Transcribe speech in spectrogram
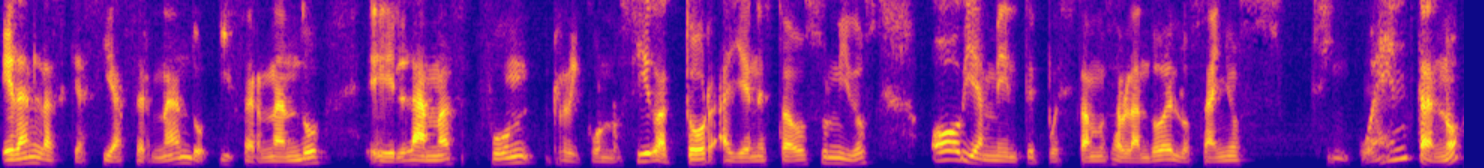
eran las que hacía Fernando. Y Fernando eh, Lamas fue un reconocido actor allá en Estados Unidos. Obviamente, pues estamos hablando de los años 50, ¿no?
